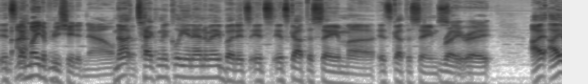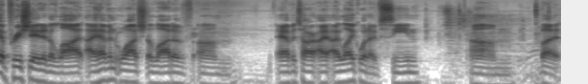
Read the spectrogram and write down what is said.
It's I not- might appreciate it now. not but- technically an anime, but it's it's it's got the same uh, it's got the same right, spirit. right. I I appreciate it a lot. I haven't watched a lot of um, Avatar. I, I like what I've seen, um, but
